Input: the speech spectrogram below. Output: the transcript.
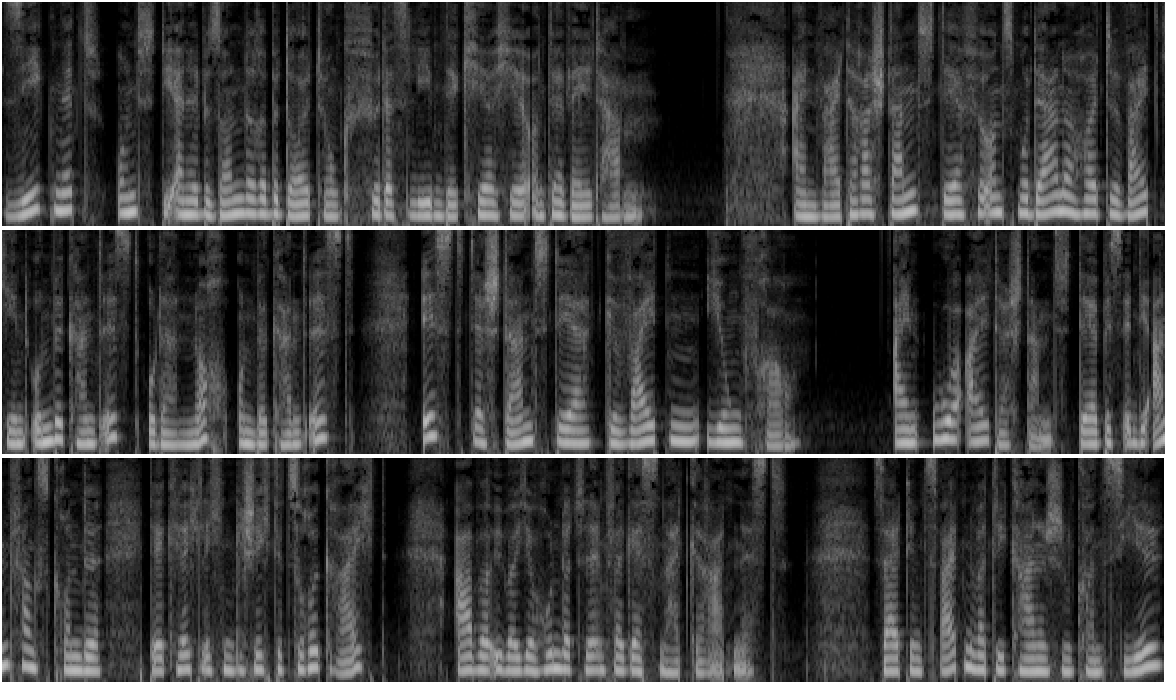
segnet und die eine besondere Bedeutung für das Leben der Kirche und der Welt haben. Ein weiterer Stand, der für uns Moderne heute weitgehend unbekannt ist oder noch unbekannt ist, ist der Stand der geweihten Jungfrau ein uralter Stand, der bis in die Anfangsgründe der kirchlichen Geschichte zurückreicht, aber über Jahrhunderte in Vergessenheit geraten ist. Seit dem Zweiten Vatikanischen Konzil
